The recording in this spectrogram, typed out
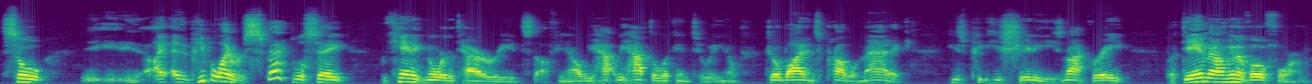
So, I, I people I respect will say we can't ignore the Tara Reade stuff. You know, we have we have to look into it. You know, Joe Biden's problematic. He's he's shitty. He's not great. But damn it, I'm gonna vote for him.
